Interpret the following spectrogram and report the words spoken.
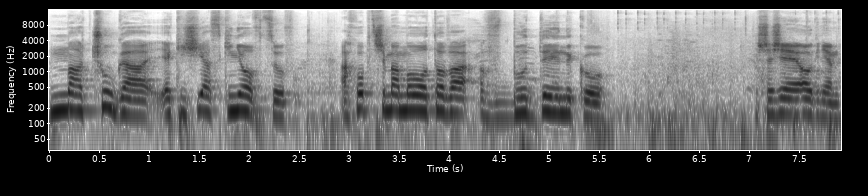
maczuga jakichś jaskiniowców. A chłop trzyma mołotowa w budynku. Jeszcze zieje ogniem.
